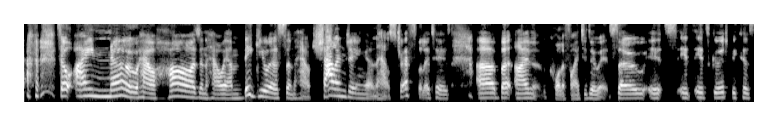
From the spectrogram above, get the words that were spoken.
so I know how hard and how ambiguous and how challenging and how stressful it is, uh, but I'm qualified to do it. So it's it, it's good because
